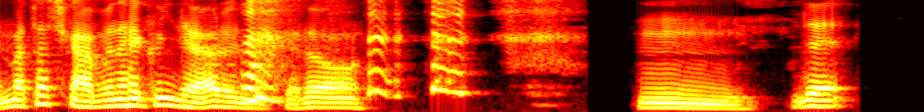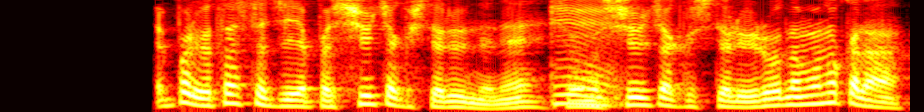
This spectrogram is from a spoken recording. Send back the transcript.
ーまあ確か危ない国ではあるんですけど、うん。で、やっぱり私たちやっぱり執着してるんでね、ええその執着してるいろんなものから、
